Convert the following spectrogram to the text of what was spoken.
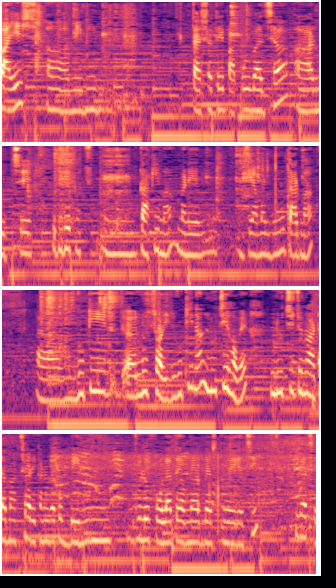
পায়েস মেবি তার সাথে পাঁপড় ভাজা, আর হচ্ছে ওদিকে কাকিমা মানে যে আমার বোন, তার মা। রুটির সরি রুটি না, লুচি হবে। লুচির জন্য আটা মাখছে, আর এখানে দেখো বেলুনগুলো ফোলাতে আমরা ব্যস্ত হয়ে গেছি। ঠিক আছে?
